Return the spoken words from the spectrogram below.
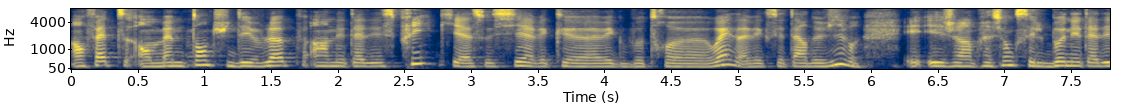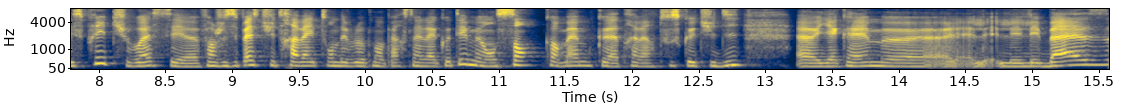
en fait, en même temps, tu développes un état d'esprit qui est associé avec, euh, avec votre, euh, ouais, avec cet art de vivre. Et, j'ai l'impression que c'est le bon état d'esprit, tu vois. Euh, enfin, je sais pas si tu travailles ton développement personnel à côté, mais on sent quand même qu'à travers tout ce que tu dis, il y a quand même les, bases,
